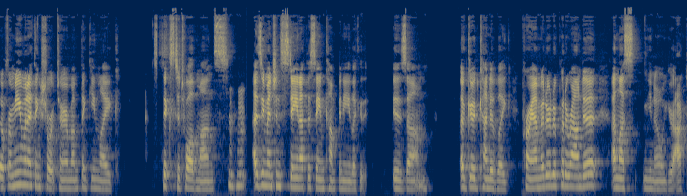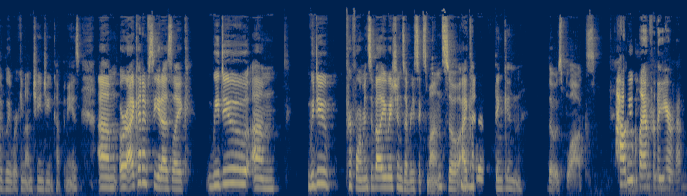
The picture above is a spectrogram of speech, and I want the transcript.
So for me, when I think short term, I'm thinking like six to 12 months. Mm-hmm. As you mentioned, staying at the same company, like is, um, a good kind of like parameter to put around it unless you know you're actively working on changing companies um, or i kind of see it as like we do um, we do performance evaluations every six months so mm-hmm. i kind of think in those blocks how do you plan for the year then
